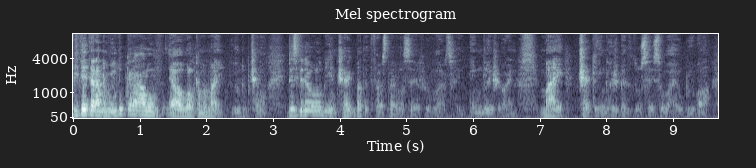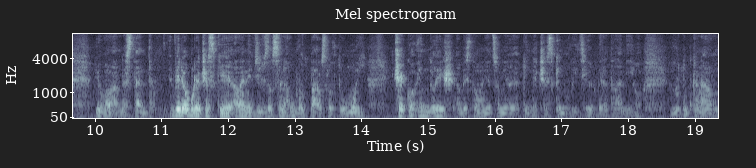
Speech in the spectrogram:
Vítejte na mém YouTube kanálu. Yeah, welcome on my YouTube channel. This video will be in Czech, but at first I will say a few words in English or in my Czech English, better to say, so I hope you will, you will understand. Video bude česky, ale nejdřív zase na úvod pár slov tou mojí Čeko English, aby z toho něco měl jaký nečesky mluvící odběratele mýho YouTube kanálu.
